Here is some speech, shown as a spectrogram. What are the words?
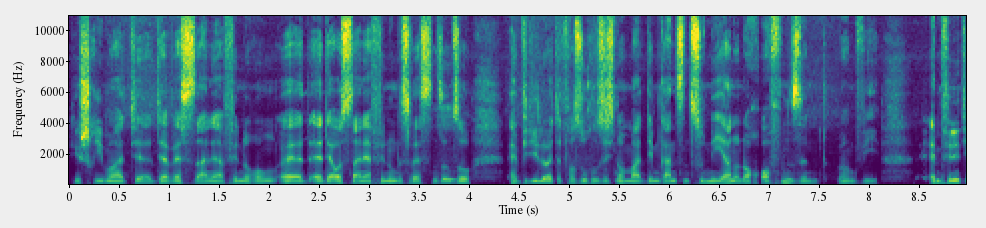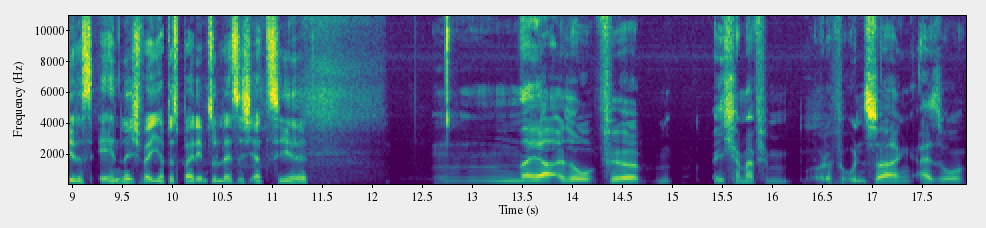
geschrieben hat, der, der Westen eine Erfindung, äh, der Osten eine Erfindung des Westens und so, äh, wie die Leute versuchen, sich nochmal dem Ganzen zu nähern und auch offen sind irgendwie. Empfindet ihr das ähnlich? Weil ihr habt das bei dem so lässig erzählt. Naja, also für, ich kann mal für, oder für uns sagen, also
